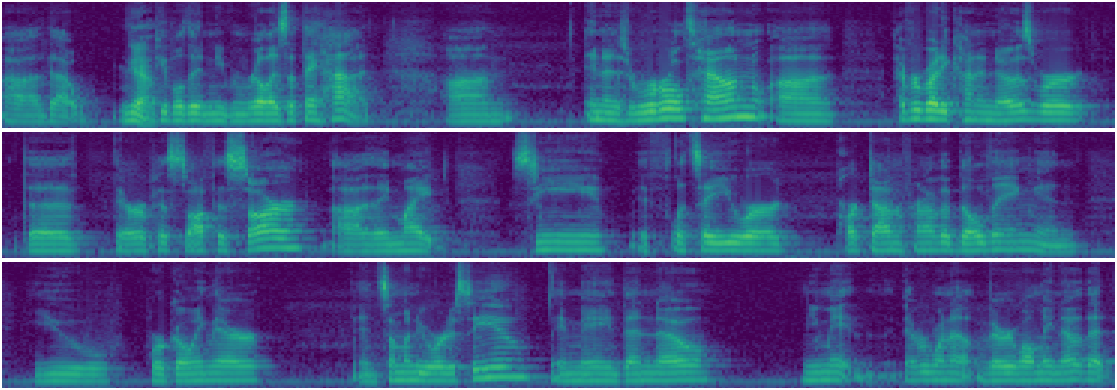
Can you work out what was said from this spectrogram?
uh, that Yeah. people didn't even realize that they had. Um, in a rural town, uh, everybody kind of knows where the therapist's office are. Uh, they might see if, let's say, you were parked out in front of a building and you were going there, and someone who were to see you, they may then know. You may, everyone very well may know that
